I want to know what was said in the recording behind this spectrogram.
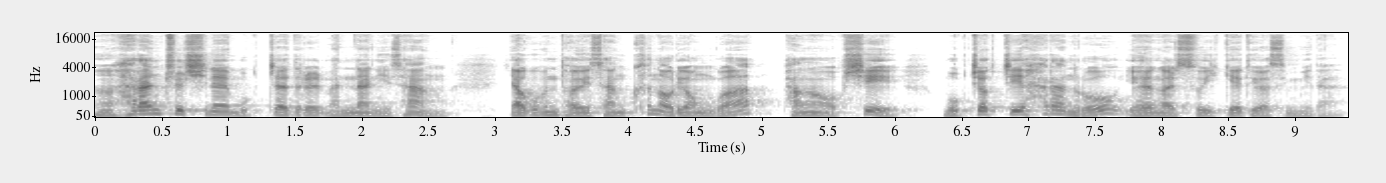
어, 하란 출신의 목자들을 만난 이상 야곱은 더 이상 큰 어려움과 방황 없이 목적지 하란으로 여행할 수 있게 되었습니다.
